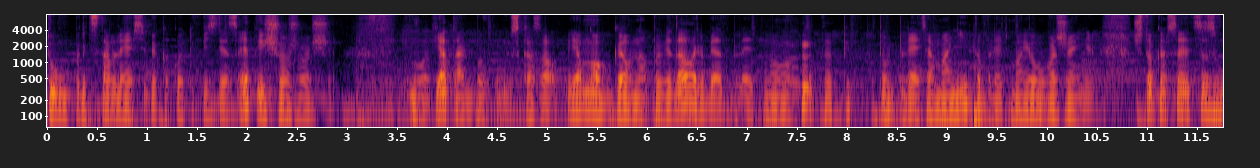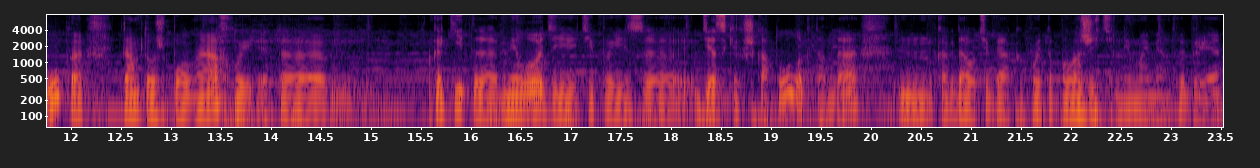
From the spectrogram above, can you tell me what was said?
Дум, представляя себе какой-то пиздец, это еще жестче. Вот, я так бы сказал. Я много говна повидал, ребят, блядь, но это, блядь, Аманита, блядь, мое уважение. Что касается звука, там тоже полный ахуй. Это какие-то мелодии типа из э, детских шкатулок там, да, когда у тебя какой-то положительный момент в игре,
